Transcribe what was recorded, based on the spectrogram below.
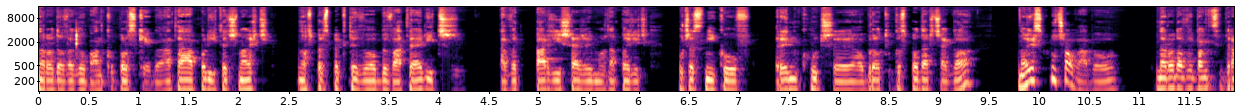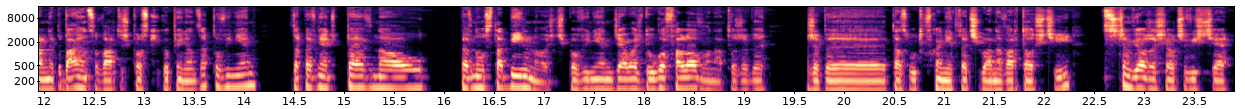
Narodowego Banku Polskiego. A ta apolityczność no z perspektywy obywateli, czy nawet bardziej szerzej można powiedzieć uczestników rynku czy obrotu gospodarczego, no jest kluczowa, bo Narodowy Bank Centralny, dbając o wartość polskiego pieniądza, powinien zapewniać pewną, pewną stabilność, powinien działać długofalowo na to, żeby żeby ta złotówka nie traciła na wartości, z czym wiąże się oczywiście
